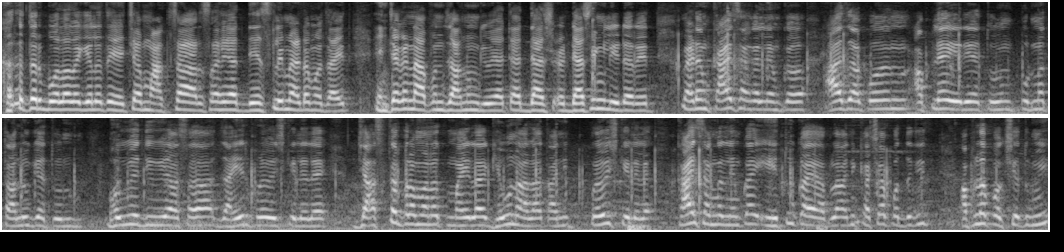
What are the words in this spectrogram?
खरं तर बोलायला गेलं तर याच्या मागचा आरसा ह्या देसले मॅडमच आहेत. यांच्याकडनं आपण जाणून घेऊया. त्या डॅस डॅसिंग लीडर आहेत. मॅडम काय सांगाल नेमकं? आज आपण आपल्या एरियातून पूर्ण तालुक्यातून भव्य दिव्य असा जाहीर प्रवेश केलेला आहे. जास्त प्रमाणात महिला घेऊन आलात आणि प्रवेश केलेला आहे. काय सांगाल नेमका? हेतू काय आपला आणि कशा पद्धतीत आपला पक्ष तुम्ही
